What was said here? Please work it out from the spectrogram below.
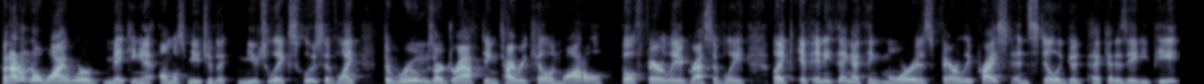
But I don't know why we're making it almost mutually mutually exclusive. Like the rooms are drafting Tyree Hill and Waddle both fairly aggressively. Like if anything, I think Moore is fairly priced and still a good pick at his ADP.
